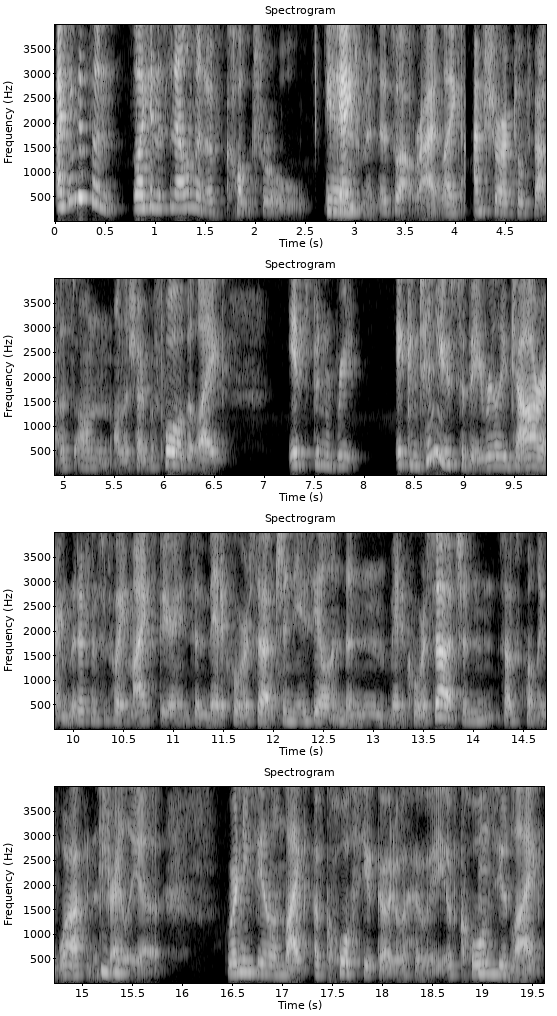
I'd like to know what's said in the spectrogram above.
I think it's an like, and it's an element of cultural Yeah. engagement as well, right? Like, I'm sure I've talked about this on on the show before, but like, it's been re- it continues to be really jarring the difference between my experience in medical research in New Zealand and medical research and subsequently work in Australia. Where in New Zealand, like, of course you'd go to a hui, of course Mm. you'd like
